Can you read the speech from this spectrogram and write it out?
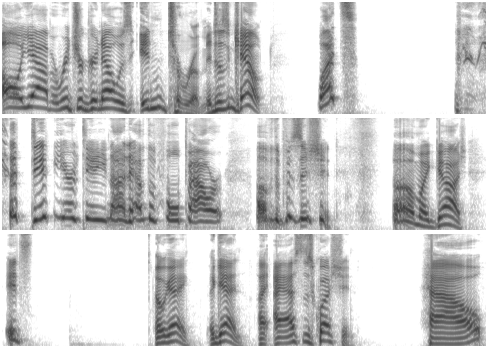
Oh, yeah, but Richard Grenell was interim. It doesn't count. What? did he or did he not have the full power of the position? Oh my gosh. It's okay. Again, I, I asked this question How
